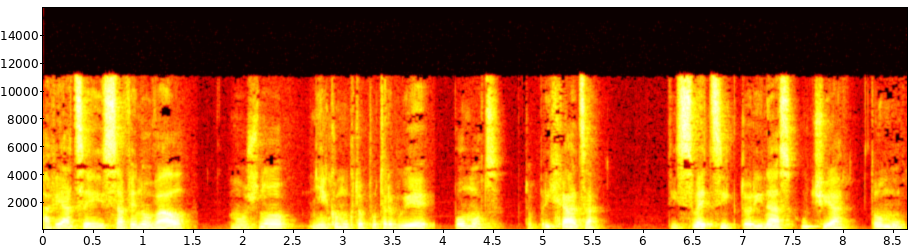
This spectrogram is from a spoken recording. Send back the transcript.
a viacej sa venoval možno niekomu, kto potrebuje pomoc, kto prichádza. Tí svedci, ktorí nás učia tomu,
